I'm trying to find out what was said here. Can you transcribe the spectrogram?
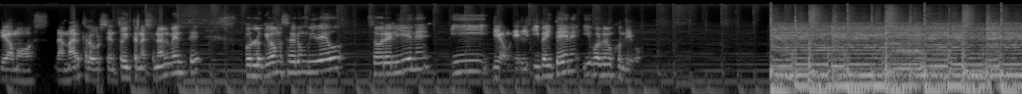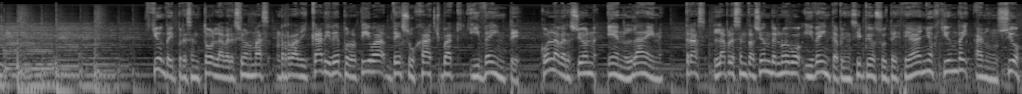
digamos, la marca lo presentó internacionalmente, por lo que vamos a ver un video sobre el IN y, digamos, el i20N y volvemos con Diego. Hyundai presentó la versión más radical y deportiva de su hatchback i20, con la versión N-Line. Tras la presentación del nuevo i20 a principios de este año, Hyundai anunció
